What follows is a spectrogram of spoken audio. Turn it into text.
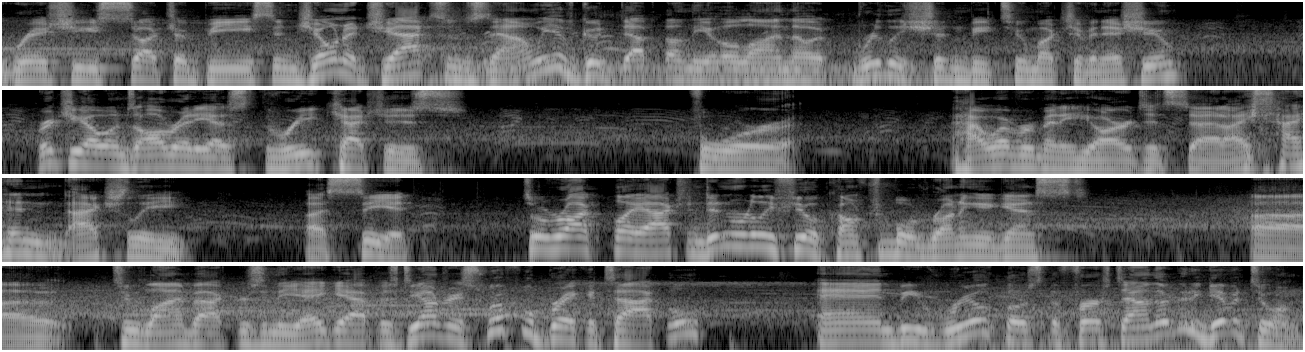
Richie's such a beast. And Jonah Jackson's down. We have good depth on the O-line, though. It really shouldn't be too much of an issue. Richie Owens already has three catches for however many yards it said. I, I didn't actually uh, see it. So rock play action. Didn't really feel comfortable running against uh, two linebackers in the A-gap as D'Andre Swift will break a tackle and be real close to the first down. They're going to give it to him.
